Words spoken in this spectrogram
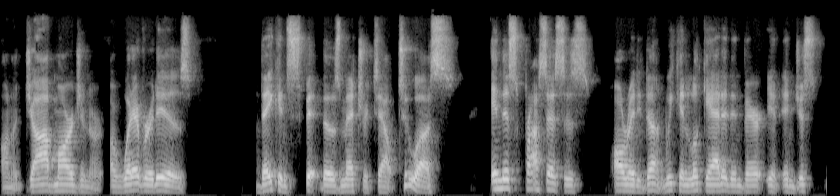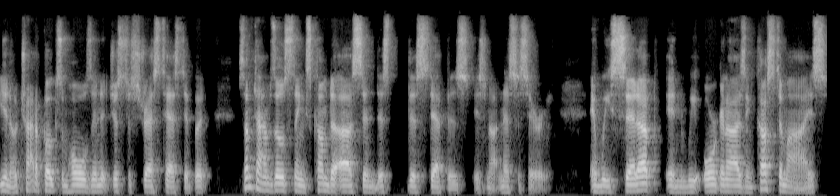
on a job margin, or or whatever it is. They can spit those metrics out to us, and this process is already done. We can look at it and ver- and just you know try to poke some holes in it just to stress test it, but sometimes those things come to us and this this step is is not necessary. And we set up and we organize and customize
